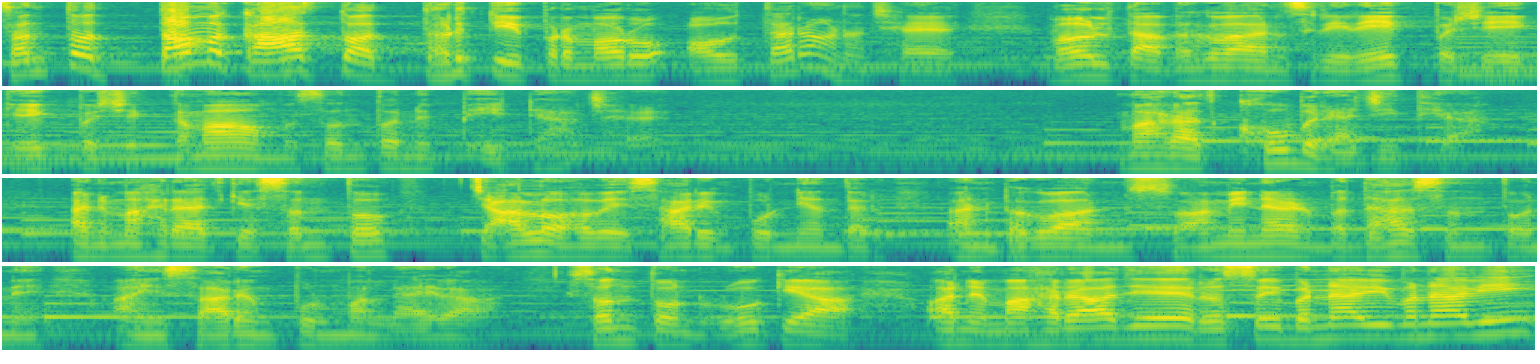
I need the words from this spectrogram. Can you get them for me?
સંતો તમ કાસ તો ધરતી પર મારું અવતરણ છે. બોલતા ભગવાન શ્રી એક પછી એક એક પછી તમામ સંતોને ભેટ્યા છે. મહારાજ ખૂબ રાજી થયા અને મહારાજ કે, સંતો, ચાલો હવે સારંગપુરની અંદર. અને ભગવાન સ્વામિનારાયણ બધા સંતોને અહીં સારંગપુરમાં લાવ્યા. સંતોને રોક્યા અને મહારાજે રસોઈ બનાવી બનાવી.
